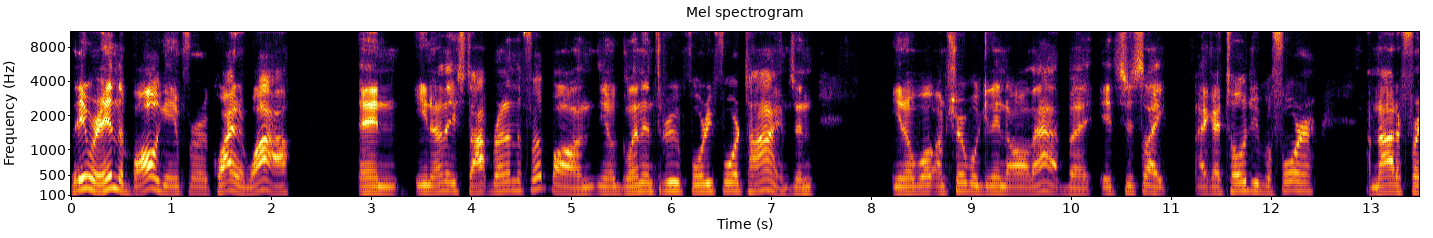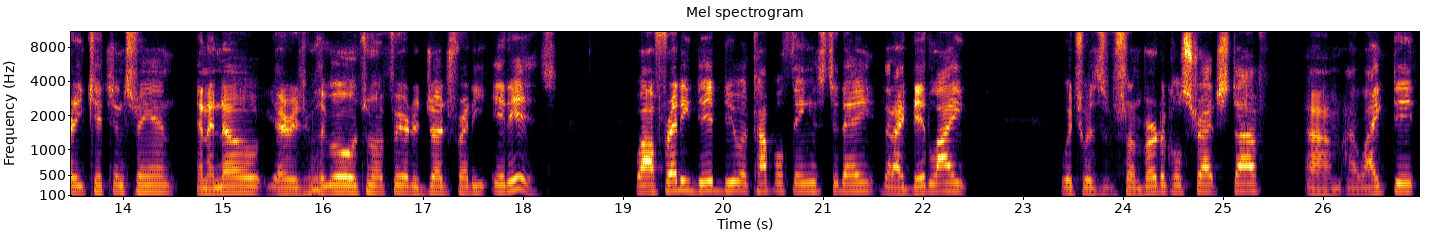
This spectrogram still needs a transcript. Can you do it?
they were in the ball game for quite a while and you know they stopped running the football and you know glennon threw 44 times. And you know well i'm sure we'll get into all that but it's just like like i told you before i'm not a freddie kitchens fan. And i know everybody's like oh it's not fair to judge freddie. It is. While freddie did do a couple things today that i did like which was some vertical stretch stuff um, i liked it.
